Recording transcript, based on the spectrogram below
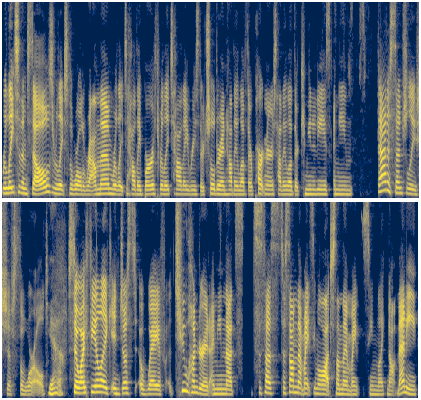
relate to themselves relate to the world around them relate to how they birth relate to how they raise their children how they love their partners how they love their communities i mean that essentially shifts the world. Yeah. So I feel like in just a way of 200, I mean that's to, to some that might seem a lot, to some that might seem like not many.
